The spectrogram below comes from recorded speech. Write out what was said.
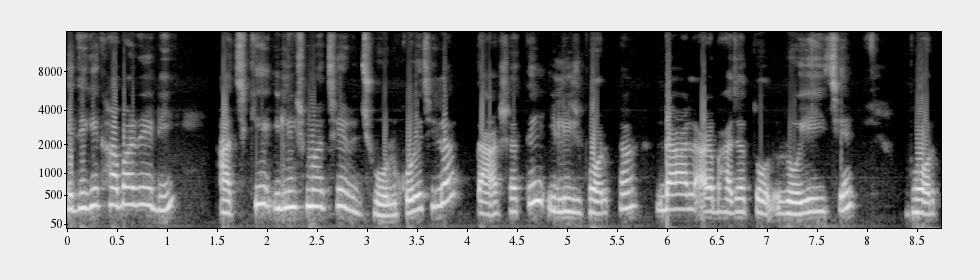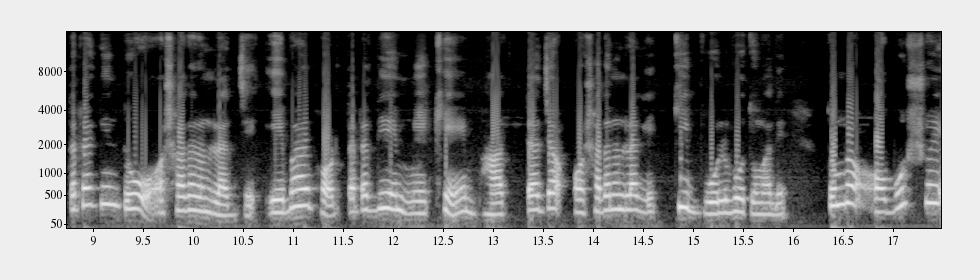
এদিকে খাবার রেডি আজকে ইলিশ মাছের ঝোল করেছিলাম। তার সাথে ইলিশ ভর্তা, ডাল আর ভাজা তো রয়েইছে। ভর্তাটা কিন্তু অসাধারণ লাগছে। এবার ভর্তাটা দিয়ে মেখে ভাতটা যা অসাধারণ লাগে, কি বলব তোমাদের? তোমরা অবশ্যই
